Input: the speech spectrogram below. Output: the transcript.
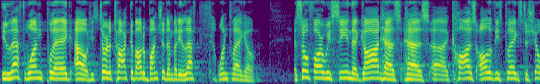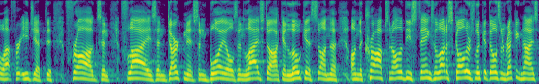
he left one plague out. He sort of talked about a bunch of them, but he left one plague out. And so far, we've seen that God has, has uh, caused all of these plagues to show up for Egypt frogs and flies and darkness and boils and livestock and locusts on the, on the crops and all of these things. And a lot of scholars look at those and recognize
